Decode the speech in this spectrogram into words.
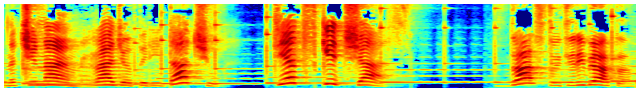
Начинаем радиопередачу «Детский час». Здравствуйте, ребята!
